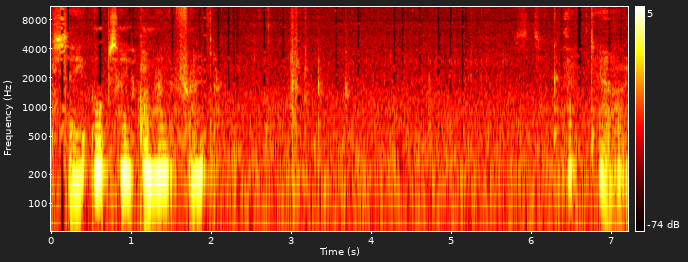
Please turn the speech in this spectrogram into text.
Let's see, oops, I've gone around the front. Stick that down.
